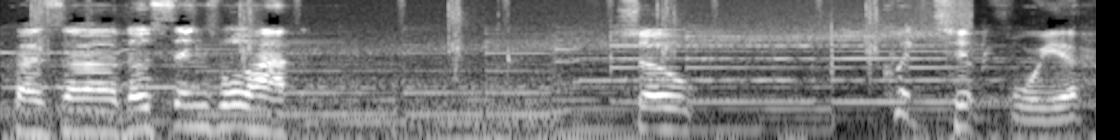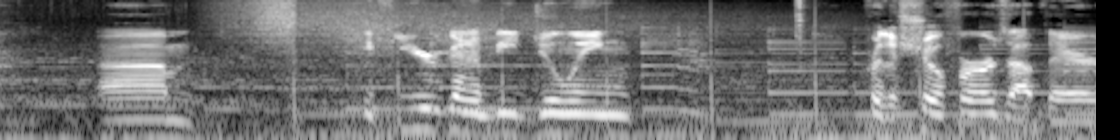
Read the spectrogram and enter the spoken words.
because uh, those things will happen. So, quick tip for you. Um, if you're going to be doing, for the chauffeurs out there,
